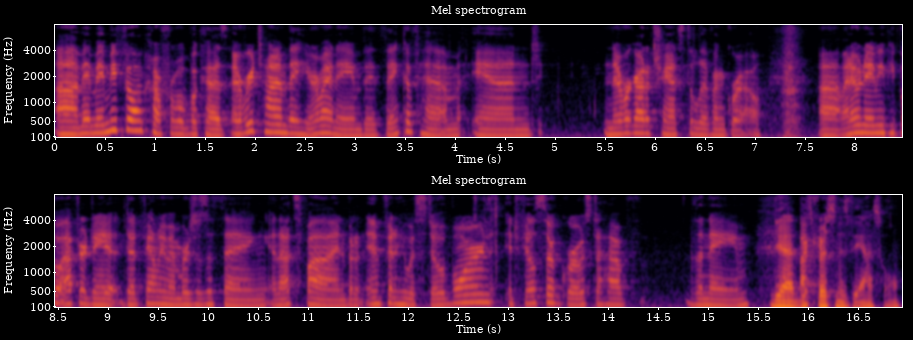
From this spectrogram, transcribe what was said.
um, it made me feel uncomfortable because every time they hear my name, they think of him and never got a chance to live and grow. Um, I know naming people after de- dead family members is a thing, and that's fine. But an infant who was stillborn, it feels so gross to have the name. Yeah, this could- person is the asshole.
